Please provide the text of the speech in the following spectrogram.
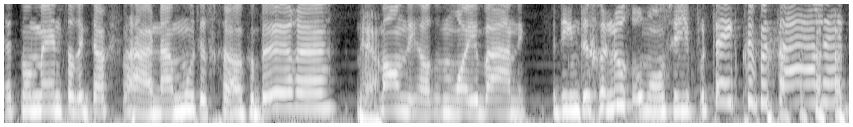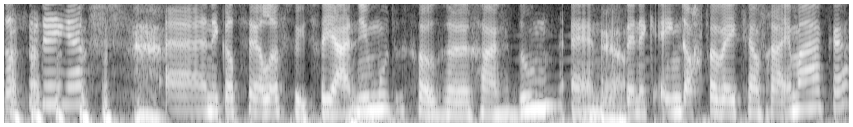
het moment dat ik dacht van nou, nou moet het gewoon gebeuren. Mijn Ja. man die had een mooie baan, ik verdiende genoeg om onze hypotheek te betalen, dat soort dingen. En ik had zelf zoiets van ja, nu moet het gewoon eh, gaan doen. En Ja. ben ik één dag per week gaan vrijmaken.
